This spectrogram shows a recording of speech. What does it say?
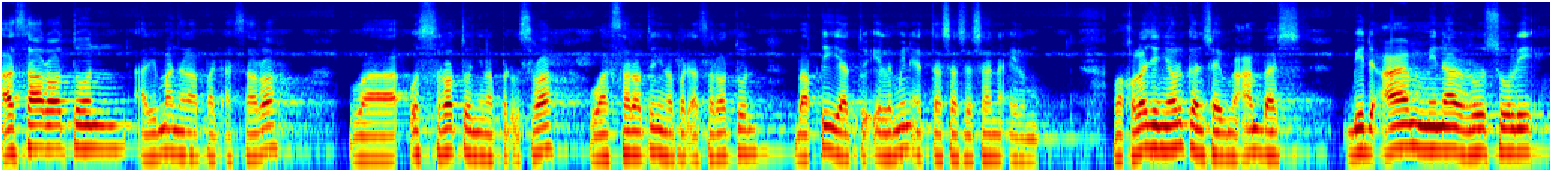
asaratun ari mana lapat asarah wa usratun lapat usrah wasaratun yang dapat asaratun baqiyatu ilmin eta sasasana ilmu. Wa qala jeung nyaurkeun sa Ibnu Abbas bid'am minar rusuli.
